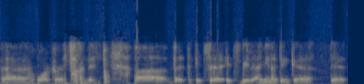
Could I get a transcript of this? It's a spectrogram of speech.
uh, war correspondent, uh, but it's uh, it's really. I mean, I think uh, that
